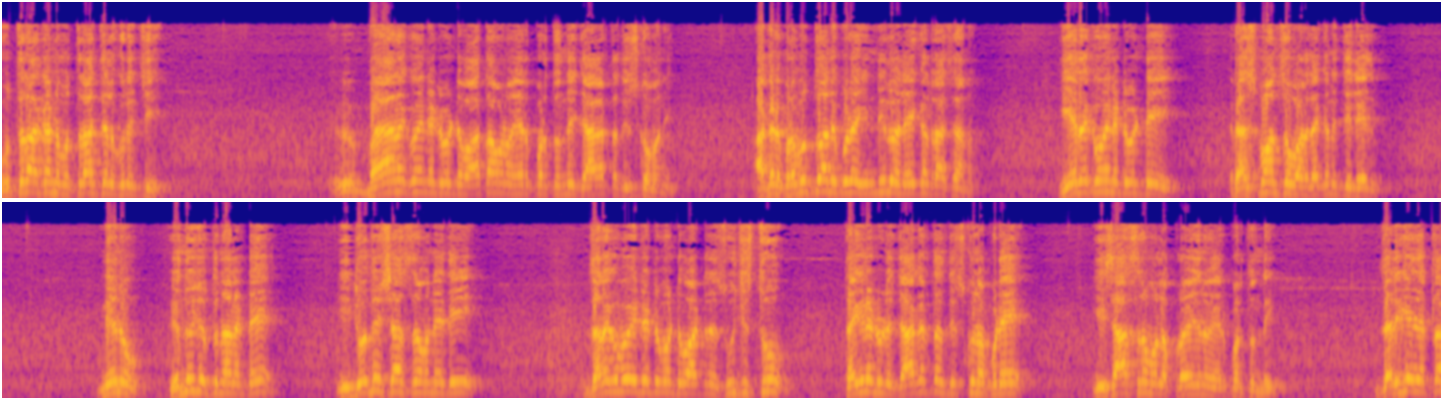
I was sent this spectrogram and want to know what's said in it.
ఉత్తరాఖండ్ ఉత్తరాంచల్ గురించి భయానకమైనటువంటి వాతావరణం ఏర్పడుతుంది జాగ్రత్త తీసుకోమని. అక్కడ ప్రభుత్వానికి కూడా హిందీలో లేఖలు రాశాను. ఏ రకమైనటువంటి రెస్పాన్స్ వాళ్ళ దగ్గర నుంచి లేదు. నేను ఎందుకు చెప్తున్నానంటే ఈ జ్యోతిష్ శాస్త్రం అనేది జరగబోయేటటువంటి వాటిని సూచిస్తూ తగినటువంటి జాగ్రత్తలు తీసుకున్నప్పుడే ఈ శాస్త్రం వల్ల ప్రయోజనం ఏర్పడుతుంది. జరిగేది ఎట్లా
